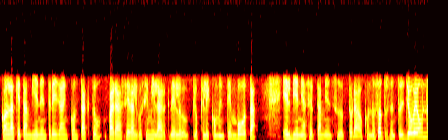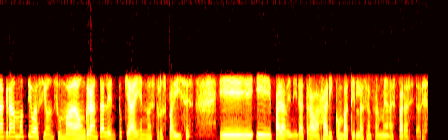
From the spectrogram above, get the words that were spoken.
con la que también entré ya en contacto para hacer algo similar de lo, lo que le comenté en Bogotá él viene a hacer también su doctorado con nosotros. Entonces yo veo una gran motivación sumada a un gran talento que hay en nuestros países eh, eh, para venir a trabajar y combatir las enfermedades parasitarias.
